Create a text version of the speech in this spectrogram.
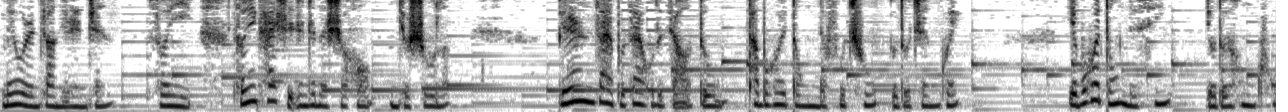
没有人叫你认真。所以，从一开始认真的时候，你就输了。别人在不在乎的角度，他不会懂你的付出有多珍贵。也不会懂你的心有多痛苦，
